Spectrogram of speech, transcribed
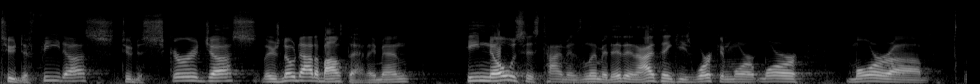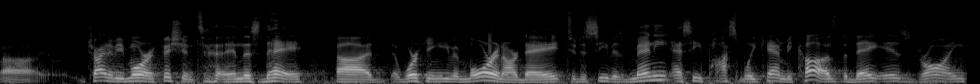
to defeat us, to discourage us. There's no doubt about that. Amen. He knows his time is limited, and I think he's working more, more, more, uh, uh, trying to be more efficient in this day, uh, working even more in our day to deceive as many as he possibly can because the day is drawing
